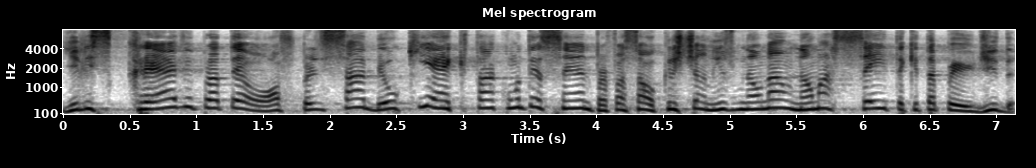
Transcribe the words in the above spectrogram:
E ele escreve para Teófilo para ele saber o que é que está acontecendo, para falar assim, ó, o cristianismo não, não, não aceita que está perdida.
